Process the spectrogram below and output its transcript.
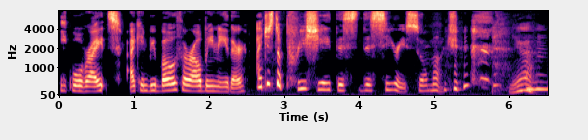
equal rights. I can be both or I'll be neither. I just appreciate this this series so much. Yeah. Mm-hmm.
